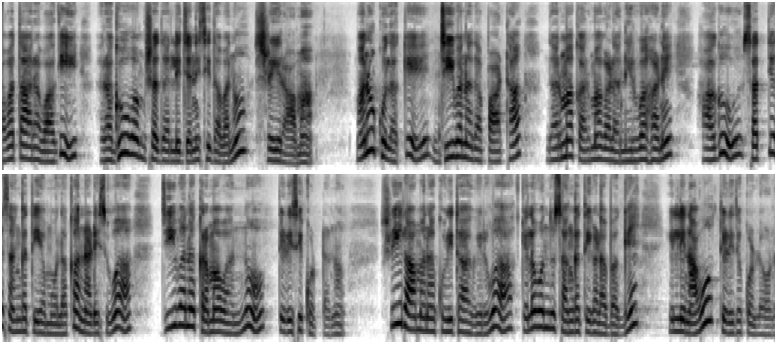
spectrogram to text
ಅವತಾರವಾಗಿ ರಘುವಂಶದಲ್ಲಿ ಜನಿಸಿದವನು ಶ್ರೀರಾಮ. ಮನುಕುಲಕ್ಕೆ ಜೀವನದ ಪಾಠ ಧರ್ಮ ಕರ್ಮಗಳ ನಿರ್ವಹಣೆ ಹಾಗೂ ಸತ್ಯ ಸಂಗತಿಯ ಮೂಲಕ ನಡೆಸುವ ಜೀವನ ಕ್ರಮವನ್ನು ತಿಳಿಸಿಕೊಟ್ಟನು. ಶ್ರೀರಾಮನ ಕುರಿತಾಗಿರುವ ಕೆಲವೊಂದು ಸಂಗತಿಗಳ ಬಗ್ಗೆ ಇಲ್ಲಿ ನಾವು ತಿಳಿದುಕೊಳ್ಳೋಣ.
